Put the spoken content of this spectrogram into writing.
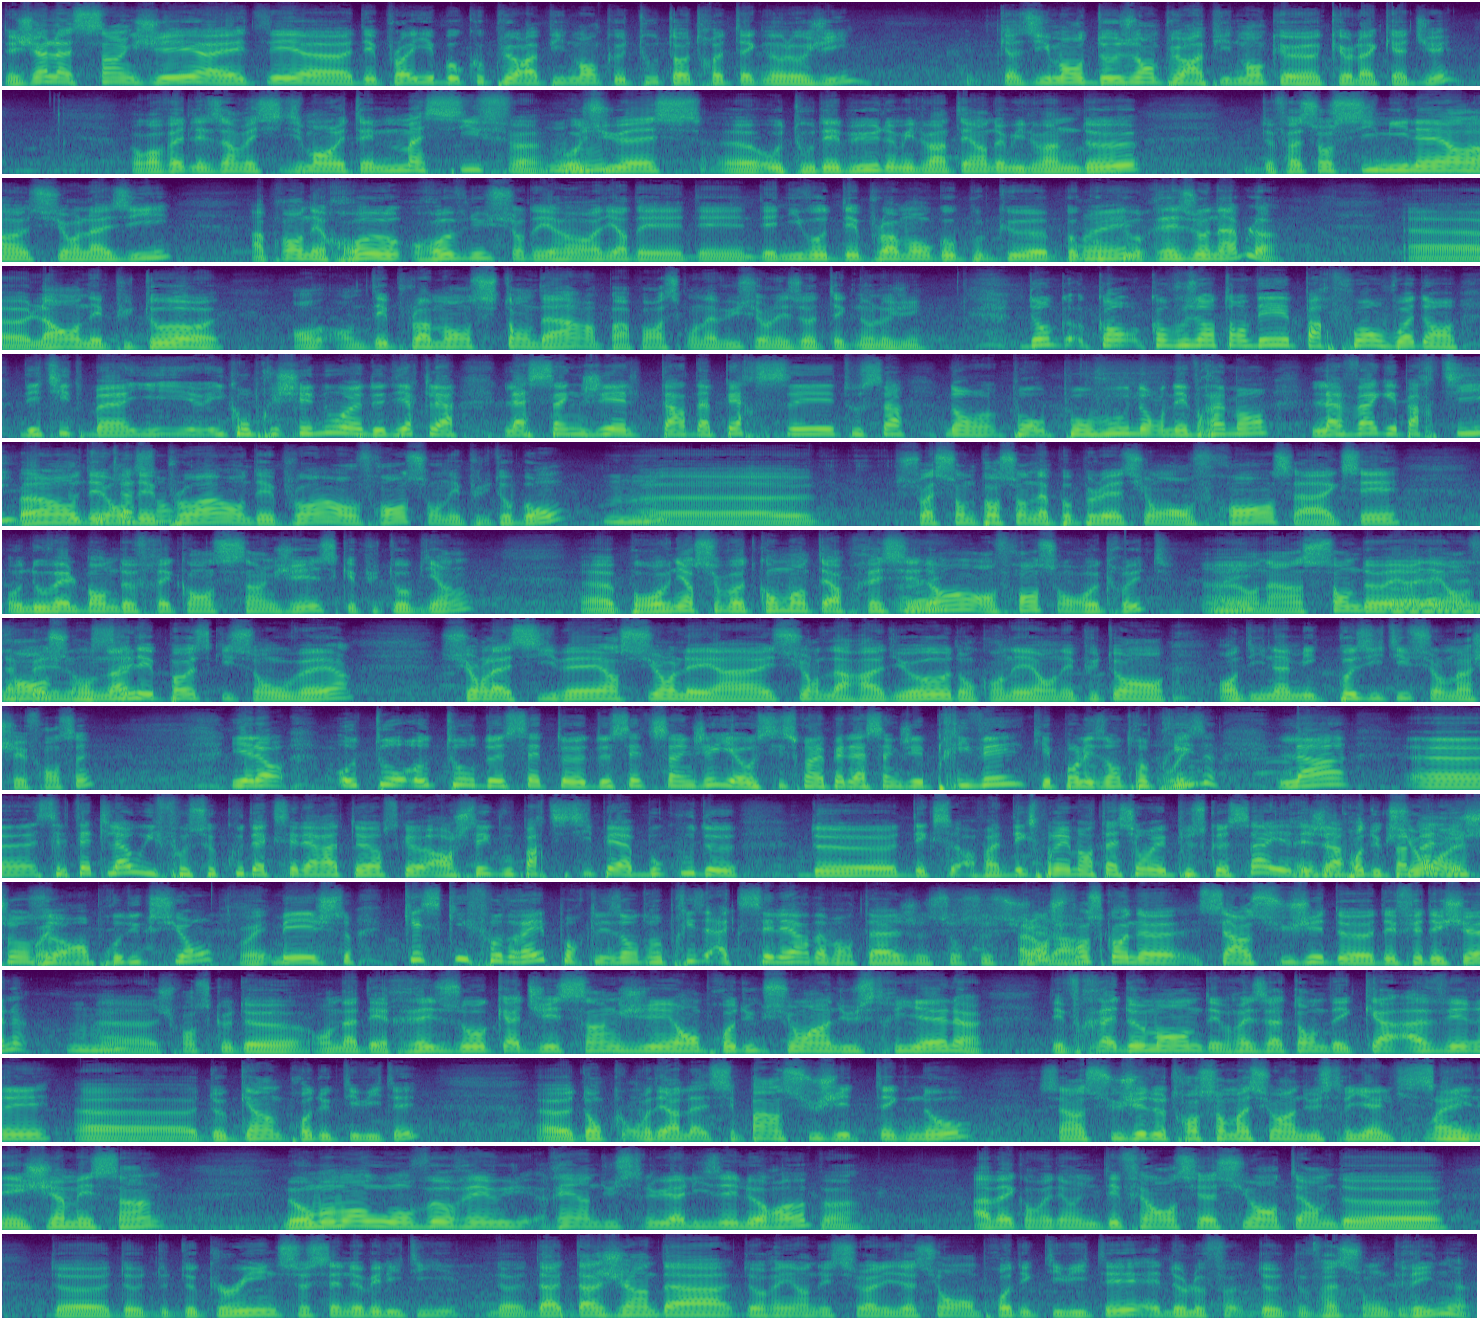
Déjà, la 5G a été euh, déployée beaucoup plus rapidement que toute autre technologie, quasiment deux ans plus rapidement que, que la 4G. Donc en fait, les investissements ont été massifs Mhm. aux US euh, au tout début, 2021-2022, de façon similaire euh, sur l'Asie. Après, on est re- revenu sur des, on va dire des, des- des niveaux de déploiement beaucoup plus, beaucoup plus raisonnables. Là, on est plutôt en, en déploiement standard par rapport à ce qu'on a vu sur les autres technologies. Donc, quand, quand vous entendez, parfois, on voit dans des titres, ben, y, y compris chez nous, hein, de dire que la, la 5G, elle tarde à percer, tout ça. Non, pour, pour vous, non, on est vraiment, la vague est partie. Ben, on, dé- déploie, on déploie. En France, on est plutôt bon. Mhm. Euh, 60% de la population en France a accès aux nouvelles bandes de fréquences 5G, ce qui est plutôt bien. Euh, pour revenir sur votre commentaire précédent, en France, on recrute. Euh, on a un centre de R&D en France. On a des postes qui sont ouverts sur la cyber, sur les AI, sur de la radio. Donc on est, on est plutôt en, en dynamique positive sur le marché français. Et alors, autour, autour de, cette, de cette 5G, il y a aussi ce qu'on appelle la 5G privée, qui est pour les entreprises. Là, euh, c'est peut-être là où il faut ce coup d'accélérateur. Parce que, alors, je sais que vous participez à beaucoup de, enfin, d'expérimentation, mais plus que ça, il y a Et déjà pas mal de choses Oui. en production. Oui. Mais qu'est-ce qu'il faudrait pour que les entreprises accélèrent davantage sur ce sujet-là? Alors je pense qu'on a- c'est un sujet de- d'effet d'échelle. Mhm. Euh, je pense que de, on a des réseaux 4G, 5G en production industrielle, des vraies demandes, des vraies attentes, des cas avérés euh, de gains de productivité. Euh, donc on va dire c'est pas un sujet de techno, c'est un sujet de transformation industrielle, ce Ouais. qui n'est jamais simple. Mais au moment où on veut ré- réindustrialiser l'Europe, avec on va dire une différenciation en termes de de, de, de- de green sustainability, d'agenda de réindustrialisation en productivité et de, le, façon green.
